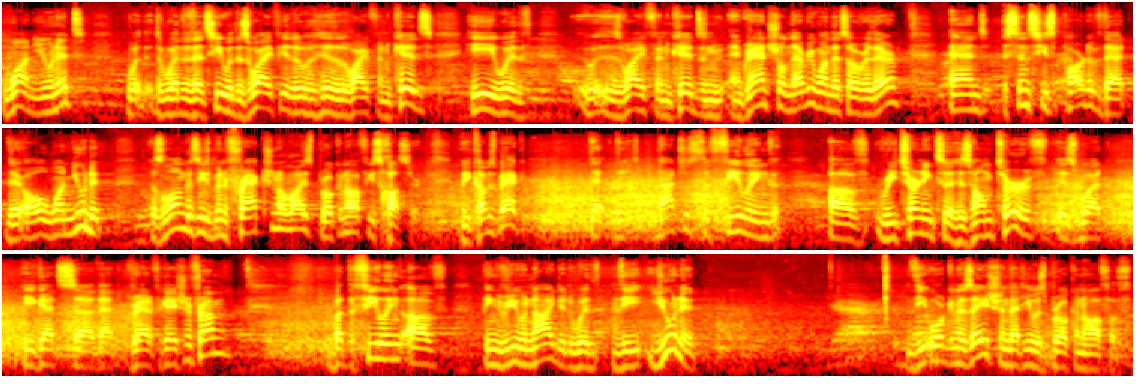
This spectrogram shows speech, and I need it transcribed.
one unit, whether that's he with his wife, either with his wife and kids, he with his wife and kids and, and, grandchildren, everyone that's over there. And since he's part of that, they're all one unit. As long as he's been fractionalized, broken off, he's chaser. When he comes back, that, that, not just the feeling of returning to his home turf is what he gets uh, that gratification from, but the feeling of being reunited with the unit, the organization that he was broken off of.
